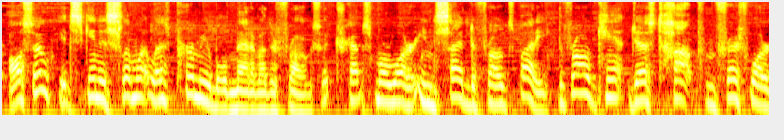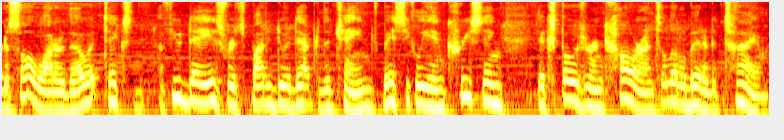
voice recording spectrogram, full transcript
Also, its skin is somewhat less permeable than that of other frogs, so it traps more water inside the frog's body. The frog can't just hop from freshwater to saltwater, though. It takes a few days for its body to adapt to the change, basically increasing exposure and tolerance a little bit at a time.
